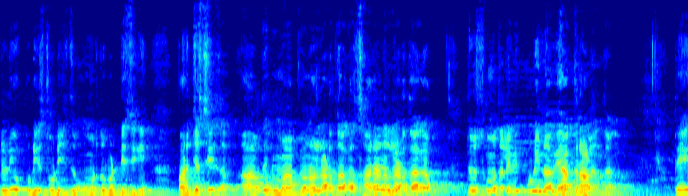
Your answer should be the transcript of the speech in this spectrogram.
ਜਿਹੜੀ ਉਹ ਕੁੜੀ ਥੋੜੀ ਜਿਹੀ ਉਮਰ ਤੋਂ ਵੱਡੀ ਸੀਗੀ, ਪਰ ਜੱਸੀ ਆਪਦੇ ਮਾਪਿਆਂ ਨਾਲ ਲੜਦਾਗਾ, ਸਾਰਿਆਂ ਨਾਲ ਲੜਦਾਗਾ, ਤੇ ਉਸ ਮਤਲਬ ਵੀ ਕੁੜੀ ਨਾਲ ਵਿਆਹ ਕਰਾ ਲੈਂਦਾਗਾ। ਤੇ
